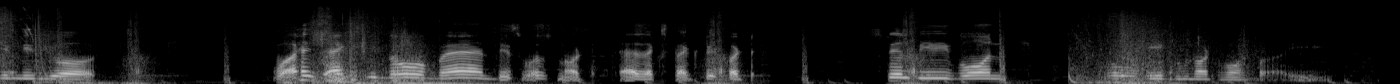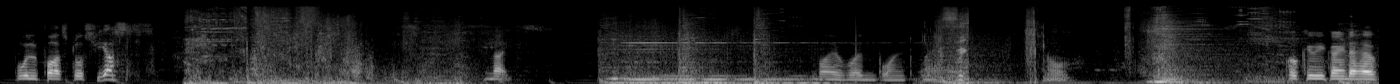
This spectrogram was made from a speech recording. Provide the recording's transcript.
Give me your. Why actually no man? This was not as expected, but still we won. Oh, we do not want by pull Phastos. Yes. Nice. By one point. No. Okay, we kinda have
